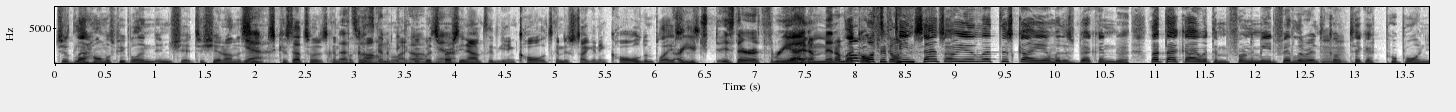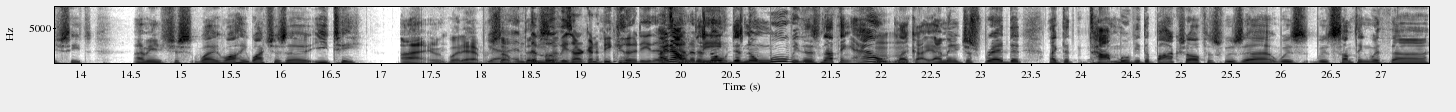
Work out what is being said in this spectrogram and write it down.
just let homeless people in, in shit to shit on the Yeah. seats because that's what it's going to become. it's gonna like become, especially now it's getting cold. It's going to start getting cold in places. Are you? Is there a three Yeah. item minimum? Like, oh, What's 15 going? cents. Oh, yeah, let this guy in with his bick and uh, let that guy with the, from the Mean Fiddler in to Mm. go take a poop on your seats. I mean, it's just while, while he watches uh, E.T. Uh, whatever. Yeah, so and the uh, movies aren't going to be good either. I know. There's be, no there's no movie. There's nothing out. Like I, I mean, I just read that like the top movie at the box office was uh, was was something with uh,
